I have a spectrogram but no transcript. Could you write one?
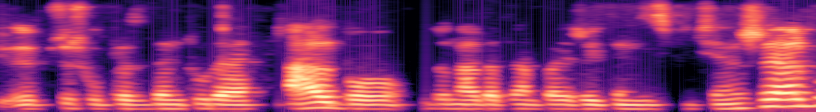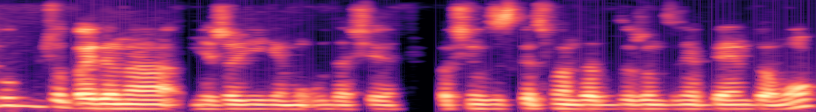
y, przyszłą prezydenturę albo Donalda Trumpa, jeżeli ten zwycięży, albo Joe Bidena, jeżeli jemu uda się właśnie uzyskać mandat do rządzenia w Białym Domu.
